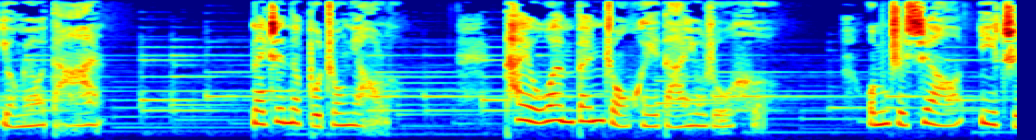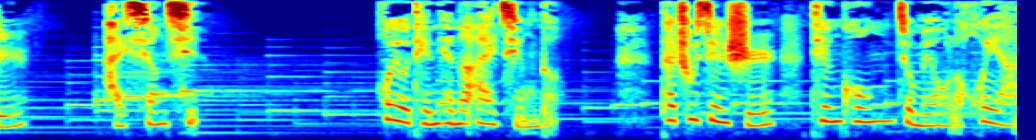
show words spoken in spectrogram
有没有答案。那真的不重要了，他有万般种回答又如何？我们只需要一直还相信，会有甜甜的爱情的。他出现时，天空就没有了晦暗。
